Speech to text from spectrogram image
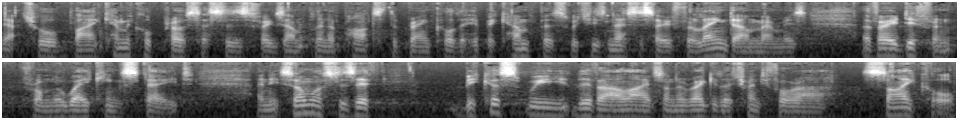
the actual biochemical processes, for example, in a part of the brain called the hippocampus, which is necessary for laying down memories, are very different from the waking state. And it's almost as if, because we live our lives on a regular 24 hour cycle,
